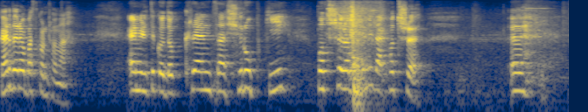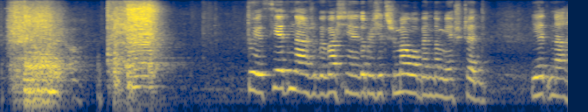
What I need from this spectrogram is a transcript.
Garderoba skończona. Emil tylko dokręca śrubki. Po trzy robimy, tak, po trzy. O. Tu jest jedna, żeby właśnie dobrze się trzymało. Będą jeszcze jedna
